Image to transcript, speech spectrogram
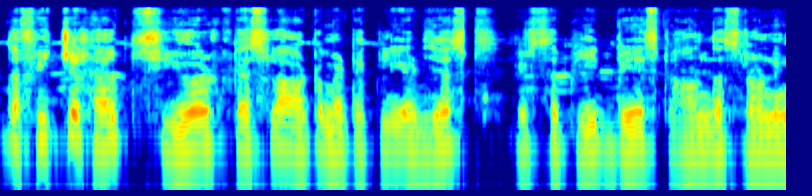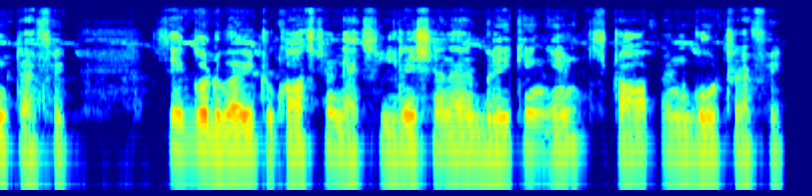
The feature helps your Tesla automatically adjust its speed based on the surrounding traffic. Say goodbye to constant acceleration and braking in stop and go traffic.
